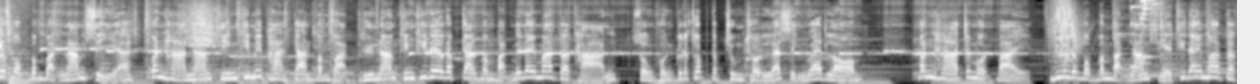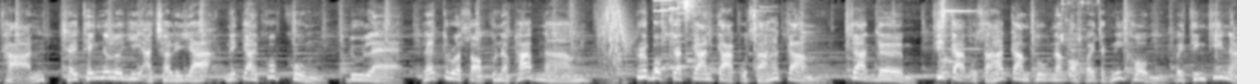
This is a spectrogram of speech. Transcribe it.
ระบบบำบัดน้ำเสีย ปัญหาน้ำทิ้งที่ไม่ผ่านการบำบัด หรือน้ำทิ้งที่ได้รับการบำบัดไม่ได้มาตรฐาน ส่งผลกระทบกับชุมชนและสิ่งแวดล้อม ปัญหาจะหมดไป ด้วยระบบบำบัดน้ำเสียที่ได้มาตรฐาน ใช้เทคโนโลยีอัจฉริยะในการควบคุม ดูแล และตรวจสอบคุณภาพน้ำ ระบบจัดการกากอุตสาหกรรม จากเดิมที่กากอุตสาหกรรมถูกนำออกไปจากนิคม ไปทิ้งที่ไหน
